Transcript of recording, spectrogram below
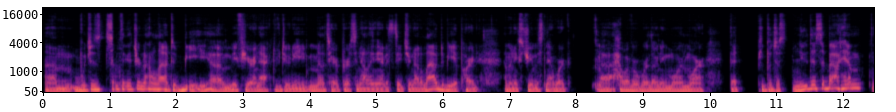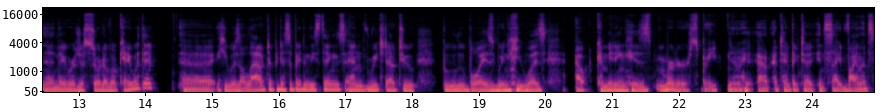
Um, which is something that you're not allowed to be um, if you're an active duty military personnel in the United States. You're not allowed to be a part of an extremist network. Uh, however, we're learning more and more that people just knew this about him and they were just sort of okay with it. Uh, he was allowed to participate in these things and reached out to Boogaloo Boys when he was out committing his murder spree, you know, out attempting to incite violence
